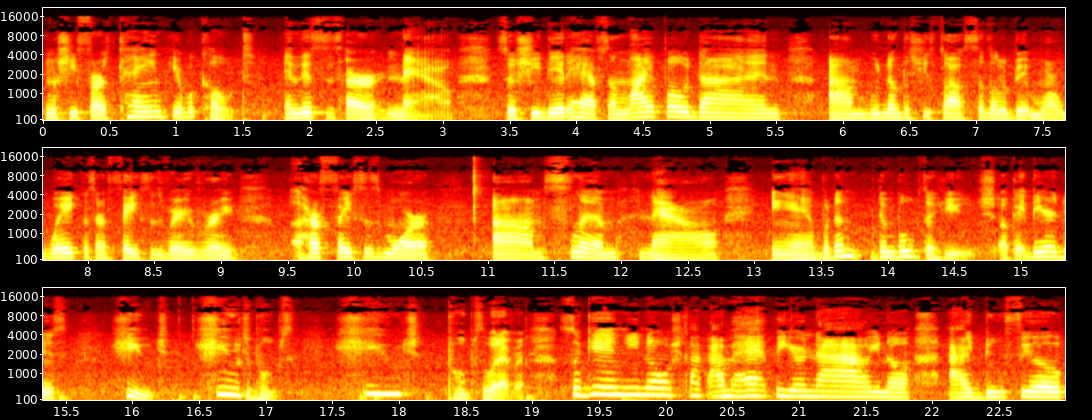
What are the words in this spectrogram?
when she first came here with Colt, and this is her now. So she did have some lipo done. Um, we know that she's lost a little bit more weight because her face is very, very. Her face is more um, slim now, and but them them boobs are huge. Okay, they're just huge, huge boobs, huge poops or whatever. So again, you know, she's like, I'm happier now. You know, I do feel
